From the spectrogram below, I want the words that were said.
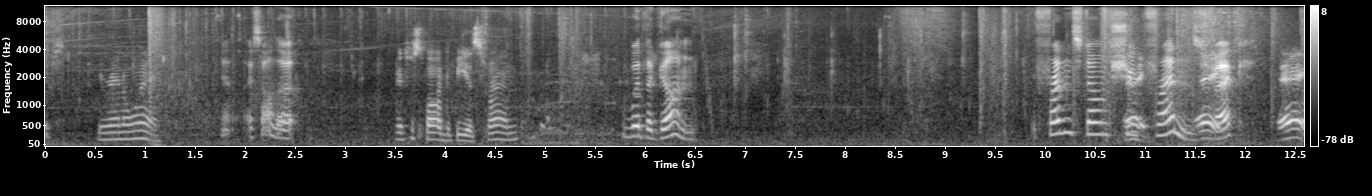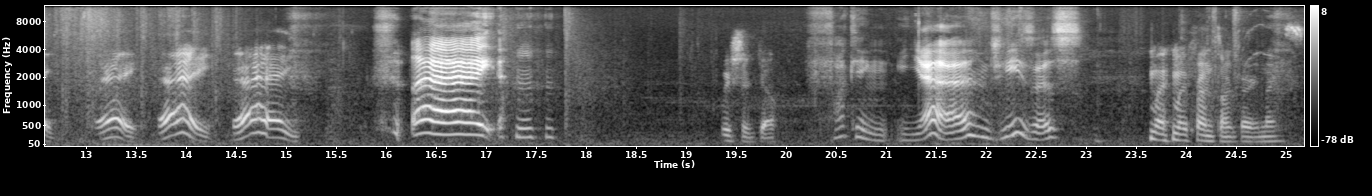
Oops. He ran away. Yeah, I saw that. I just wanted to be his friend. With a gun. Friends don't shoot Hey, friends, hey. Beck. Hey! Hey! Hey! Hey! Hey! We should go. Fucking yeah, Jesus. My my friends aren't very nice.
